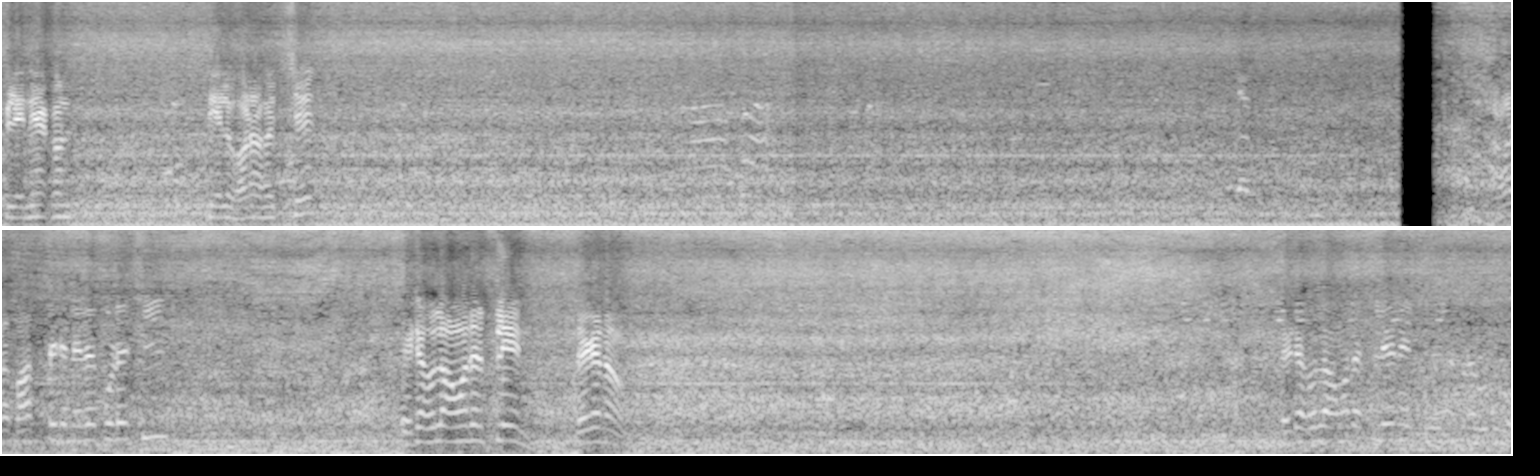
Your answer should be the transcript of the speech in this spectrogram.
প্লেনে এখন তেল ভরা হচ্ছে। আমরা বাস থেকে নেমে পড়েছি। এটা হলো আমাদের প্লেন দেখে নাও। এটা হলো আমাদের প্লেন এই প্লেনে আমরা উঠবো।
